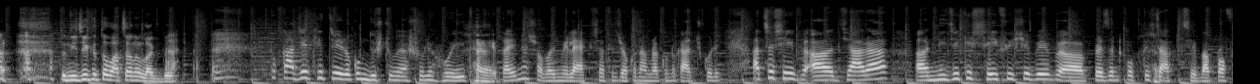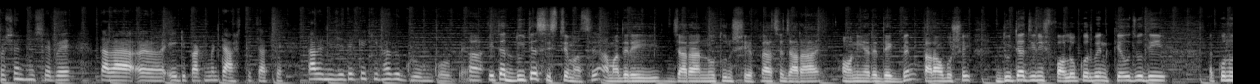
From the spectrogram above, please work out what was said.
তো নিজেকে তো বাঁচানো লাগবে। কাজের ক্ষেত্রে এরকম দুষ্টুমি আসলে হয়েই থাকে হ্যাঁ। তাই না? সবাই মিলে একসাথে যখন আমরা কোনো কাজ করি। আচ্ছা সেই যারা নিজেকে সেফ হিসেবে প্রেজেন্ট করতে হ্যাঁ। চাচ্ছে বা প্রফেশন হিসেবে তারা এই ডিপার্টমেন্টে আসতে চাচ্ছে তারা নিজেদেরকে কীভাবে গ্রুম করবে? এটা দুইটা সিস্টেম আছে। আমাদের এই যারা নতুন শেফরা আছে যারা অন ইয়ারে দেখবেন তারা অবশ্যই দুইটা জিনিস ফলো করবেন। কেউ যদি কোনো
